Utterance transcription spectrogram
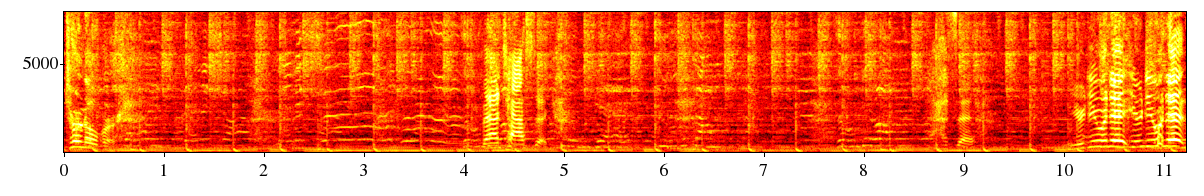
turnover. Fantastic. That's it. You're doing it, you're doing it.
